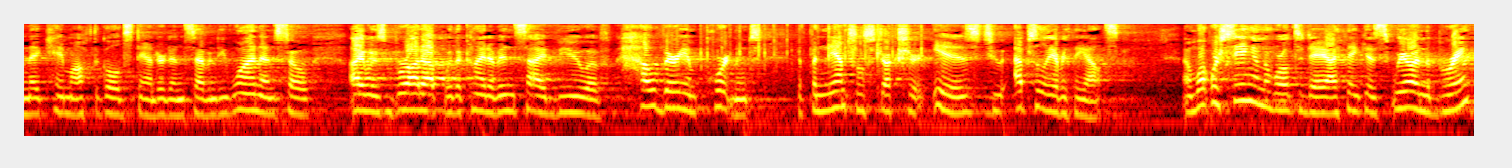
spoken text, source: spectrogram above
And they came off the gold standard in 71. And so I was brought up with a kind of inside view of how very important the financial structure is to absolutely everything else. And what we're seeing in the world today, I think, is we are on the brink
